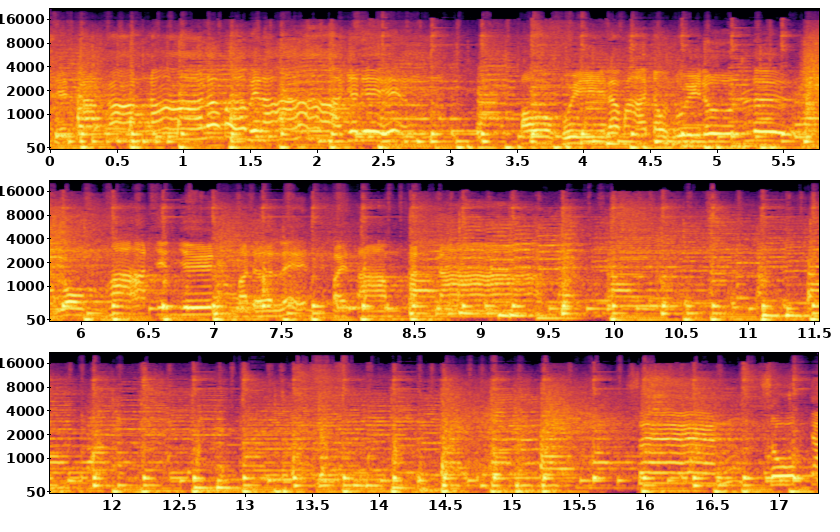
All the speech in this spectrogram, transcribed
เส้นทางงานนาแล้วเมื่อเวลาจะเดินเป่าคุยแล้วมาเจ้าทุยดูเลยลม ยืนมาเดินเล่นไปตามคันนาแสนสุขใจ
